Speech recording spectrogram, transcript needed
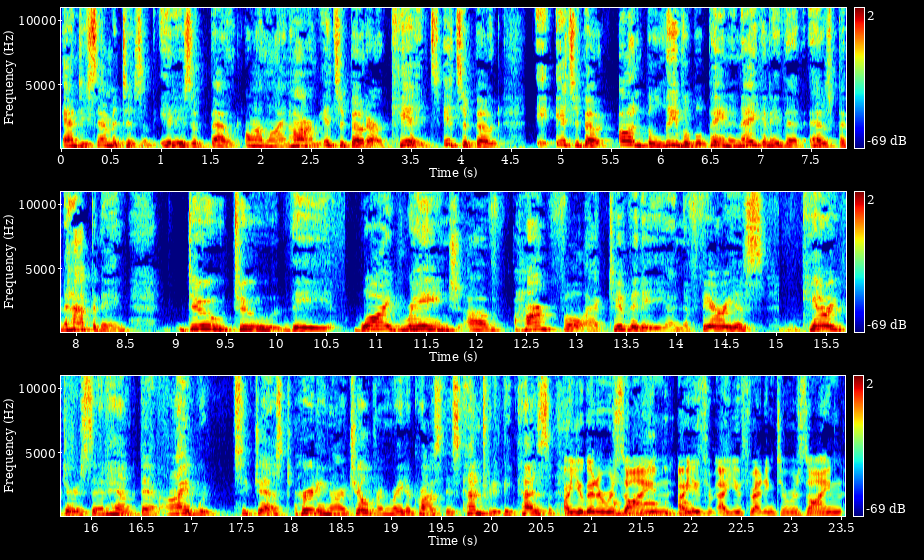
anti-Semitism. It is about online harm. It's about our kids. It's about it's about unbelievable pain and agony that has been happening due to the wide range of harmful activity and nefarious characters that have been, I would suggest, hurting our children right across this country. Because are you going to resign? Are you th- are you threatening to resign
